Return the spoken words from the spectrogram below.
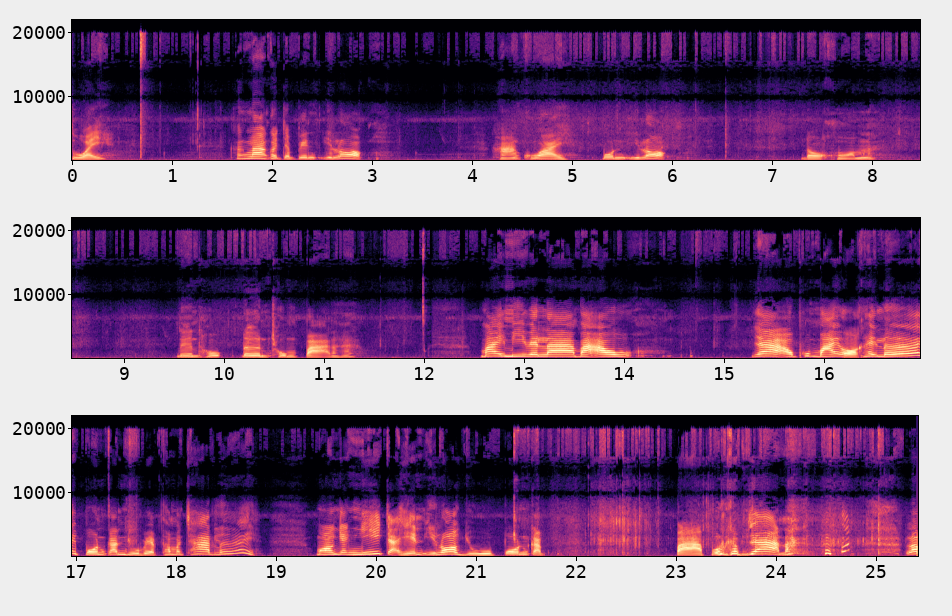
สวย ข้างล่างก็จะเป็นอีลอก หางควายบนอีลอก ดอกหอมนะ เดินเดินชมป่านะคะ ไม่มีเวลามาเอาย่าเอาพุ่มไม้ออกให้เลยปนกันอยู่แบบธรรมชาติเลย มองอย่างนี้จะเห็นอีลอกอยู่ปนกับป่าปนกับหญ้านะ เรา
